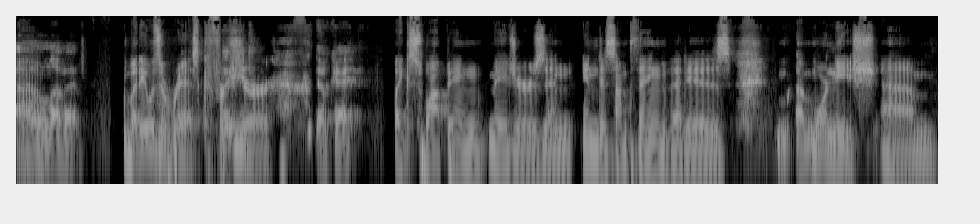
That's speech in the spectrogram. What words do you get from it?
Um, I love it. But it was a risk for but sure. Okay. Like swapping majors and into something that is uh, more niche. Um,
